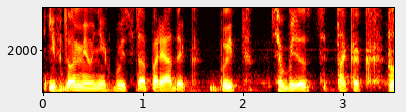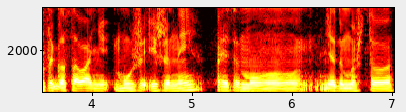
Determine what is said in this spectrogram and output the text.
и в доме у них будет всегда порядок, быт, все будет так, как по согласованию мужа и жены, поэтому я думаю, что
